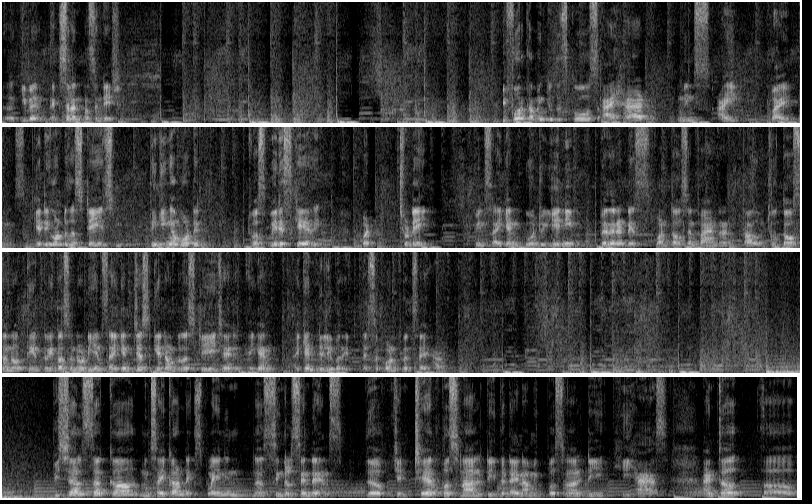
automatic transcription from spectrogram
uh, give an excellent presentation. Before coming to this course, I had means I by means getting onto the stage, thinking about it, it was very scary. But today, means I can go to any whether it is 1500 2000 or 3000 audience I can just get onto the stage and I can I can deliver it. That's the confidence I have. Bishal Sarkar means I can't explain in a single sentence the entire personality the dynamic personality he has and the uh,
